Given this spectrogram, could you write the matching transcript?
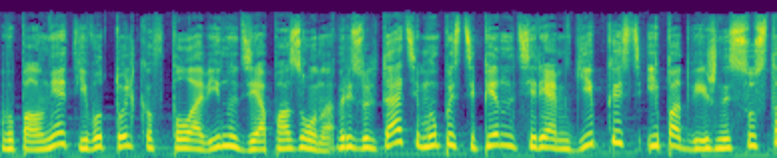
выполняет его только в половину диапазона. В результате мы постепенно теряем гибкость и подвижность суставов.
